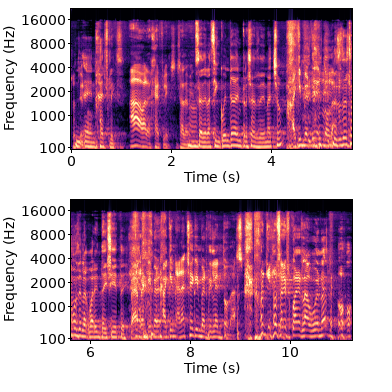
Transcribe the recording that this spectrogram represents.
En Highflix. Ah, vale, Netflix, O exactamente. sea, de las 50 empresas de Nacho, Hay que invertir en todas. nosotros estamos en la 47. Vale, hay que inver- hay que- a Nacho hay que invertirle en todas. Porque no sabes cuál es la buena, pero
